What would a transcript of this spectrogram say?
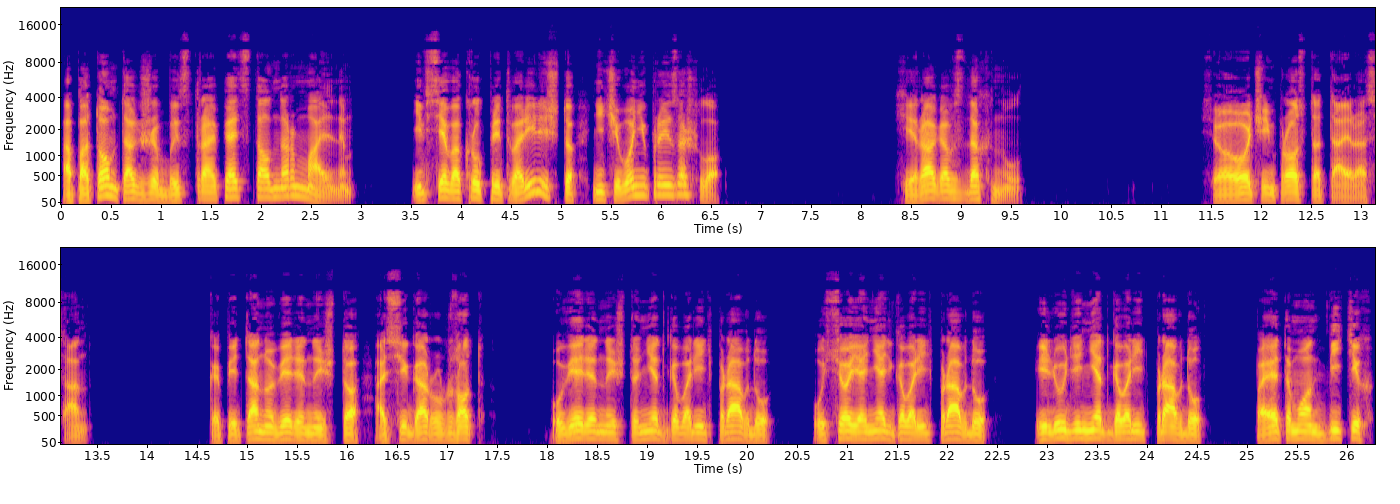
а потом так же быстро опять стал нормальным, и все вокруг притворились, что ничего не произошло? Хирага вздохнул. Все очень просто, Тайрасан. Капитан, уверенный, что Осигару рзот, уверенный, что нет говорить правду, усё я нет говорить правду, и люди нет говорить правду, поэтому он бить их,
